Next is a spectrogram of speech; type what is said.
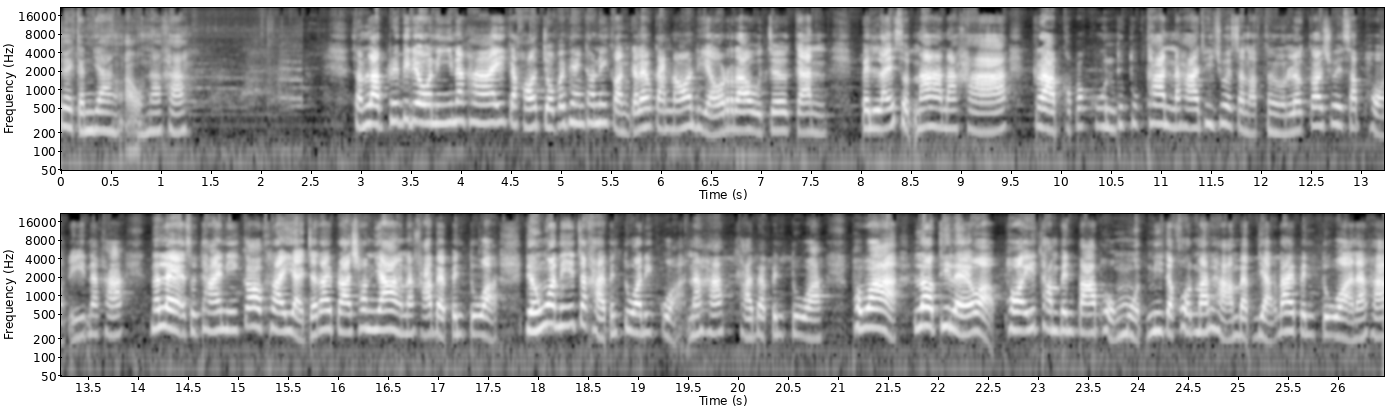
ช่วยกันย่างเอานะคะสำหรับคลิปวิดีโอนี้นะคะอีกก็ขอจบไปเพียงเท่านี้ก่อนก็แล้วกันเนาะเดี๋ยวเราเจอกันเป็นไลฟ์สดหน้านะคะ กราบขอบพระคุณทุกๆท่านนะคะ ที่ช่วยสนับสนุนแล้วก็ช่วยซัพพอร์ตอีทนะคะ นั่นแหละสุดท้ายนี้ก็ใครอยากจะได้ปลาช่อนย่างนะคะ แบบเป็นตัว เดี๋ยววันนี้จะขายเป็นตัวดีกว่านะคะ ขายแบบเป็นตัว เพราะว่ารอบที่แล้วอะพออีททำเป็นปลาผงหมดมีแต่คนมาถามแบบอยากได้เป็นตัวนะคะ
